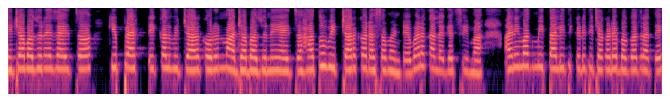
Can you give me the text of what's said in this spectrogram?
आईच्या बाजूने जायचं की प्रॅक्टिकल विचार करून माझ्या बाजूने यायचं? हा तू विचार कर असं म्हणते बरं का लगेच सीमा. आणि मग मिताली तिकडे तिच्याकडे बघत राहते.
